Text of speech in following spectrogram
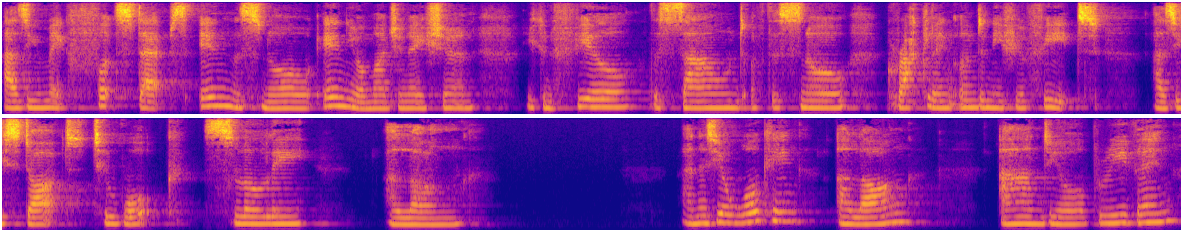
as you make footsteps in the snow in your imagination you can feel the sound of the snow crackling underneath your feet as you start to walk slowly along. And as you're walking along and you're breathing,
